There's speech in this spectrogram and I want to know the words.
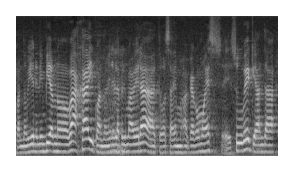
cuando viene el invierno baja y cuando viene la primavera, todos sabemos acá cómo es, eh, sube, que anda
